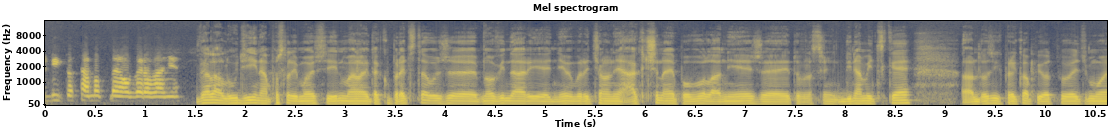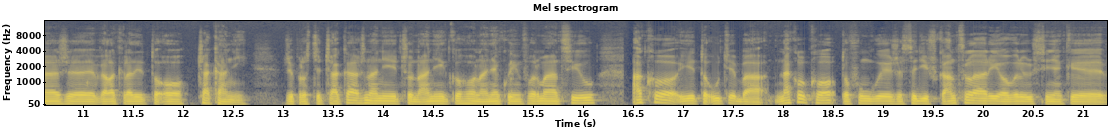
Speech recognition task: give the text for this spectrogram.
vždy to samotné overovanie. Veľa ľudí, naposledy môj syn, mal aj takú predstavu, že novinár je neuveriteľne akčné povolanie, že je to vlastne dynamické a dosť ich prekvapí odpoveď moja, že veľakrát je to o čakaní že proste čakáš na niečo, na niekoho, na nejakú informáciu. Ako je to u teba? Nakoľko to funguje, že sedíš v kancelárii, overuješ si nejaké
